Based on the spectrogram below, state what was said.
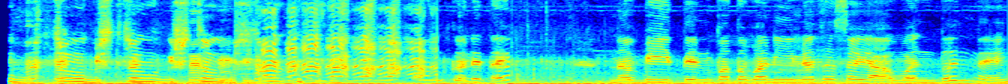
Stug, stug, stug, stug. Ang kulit ay. Nabitin pa to kanina sa sayawan dun eh.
